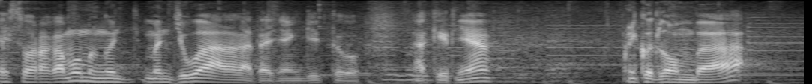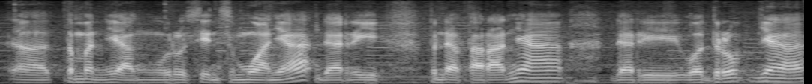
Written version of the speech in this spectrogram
eh suara kamu menjual katanya gitu akhirnya ikut lomba eh, temen yang ngurusin semuanya dari pendaftarannya dari wardrobe-nya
